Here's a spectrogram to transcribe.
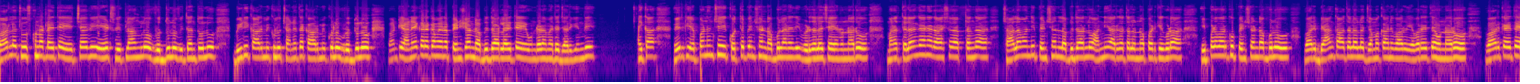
వారిలో చూసుకున్నట్లయితే హెచ్ఐవి ఎయిడ్స్ వికలాంగులు వృద్ధులు వితంతువులు బీడీ కార్మికులు చేనేత కార్మికులు వృద్ధులు వంటి అనేక రకమైన పెన్షన్ లబ్ధిదారులు అయితే ఉండడం అయితే జరిగింది. ఇక వీరికి ఎప్పటి నుంచి కొత్త పెన్షన్ డబ్బులు అనేది విడుదల చేయనున్నారు? మన తెలంగాణ రాష్ట్ర వ్యాప్తంగా చాలామంది పెన్షన్ లబ్ధిదారులు అన్ని అర్హతలు ఉన్నప్పటికీ కూడా ఇప్పటి వరకు పెన్షన్ డబ్బులు వారి బ్యాంక్ ఖాతాలలో జమ కాని వారు ఎవరైతే ఉన్నారో వారికైతే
